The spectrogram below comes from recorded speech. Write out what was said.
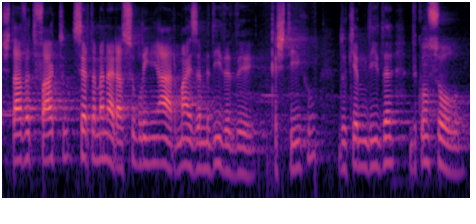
estava, de facto, de certa maneira, a sublinhar mais a medida de castigo do que a medida de consolo.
